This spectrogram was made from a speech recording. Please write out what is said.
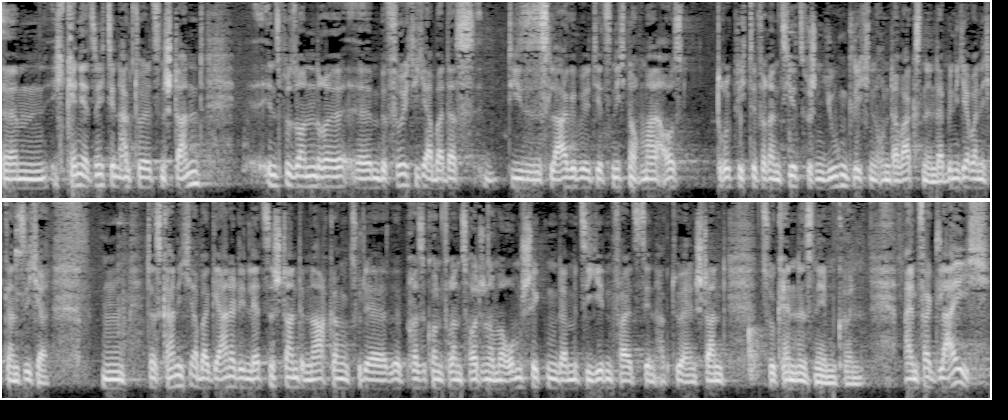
Ähm, ich kenne jetzt nicht den aktuellsten Stand. Insbesondere äh, befürchte ich aber, dass dieses Lagebild jetzt nicht noch mal aus ausdrücklich differenziert zwischen Jugendlichen und Erwachsenen. Da bin ich aber nicht ganz sicher. Hm, das kann ich aber gerne den letzten Stand im Nachgang zu der Pressekonferenz heute nochmal rumschicken, damit Sie jedenfalls den aktuellen Stand zur Kenntnis nehmen können. Ein Vergleich,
